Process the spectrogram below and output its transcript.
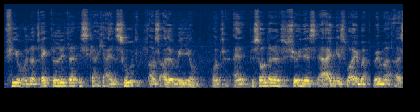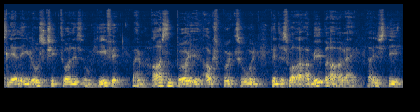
400 Hektoliter, ist gleich ein Sud aus Aluminium. Und ein besonderes schönes Ereignis war immer, wenn man als Lehrling losgeschickt worden ist, um Hefe beim Hasenbräu in Augsburg zu holen, denn das war eine Armeebrauerei. Da ist die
